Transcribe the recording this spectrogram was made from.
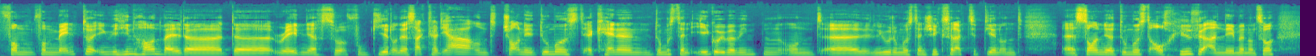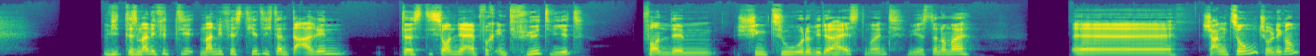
vom, vom Mentor irgendwie hinhauen, weil der, der Raiden ja so fungiert und er sagt halt, ja, und Johnny, du musst erkennen, du musst dein Ego überwinden und äh, Liu, du musst dein Schicksal akzeptieren und äh, Sonja, du musst auch Hilfe annehmen und so. Wie, das manifestiert, sich dann darin, dass die Sonja einfach entführt wird von dem Xingzu oder wie der heißt. Moment, wie ist der nochmal? Äh, Shang Tsung, Entschuldigung.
